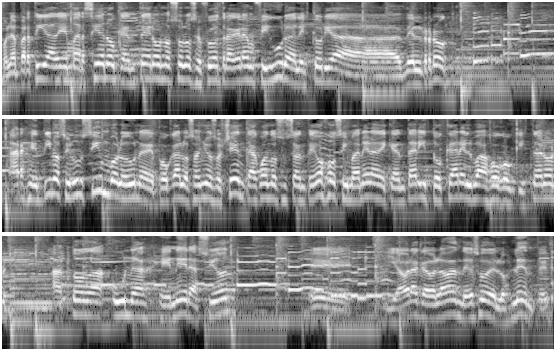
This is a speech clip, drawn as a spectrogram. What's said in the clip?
Con la partida de Marciano Cantero no solo se fue otra gran figura de la historia del rock, argentino sin un símbolo de una época, los años 80, cuando sus anteojos y manera de cantar y tocar el bajo conquistaron a toda una generación. Eh, y ahora que hablaban de eso de los lentes,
